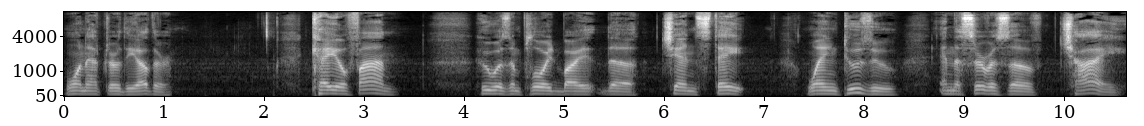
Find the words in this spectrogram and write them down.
one after the other. Kao Fan, who was employed by the Chen state, Wang Tuzu, in the service of Chai,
